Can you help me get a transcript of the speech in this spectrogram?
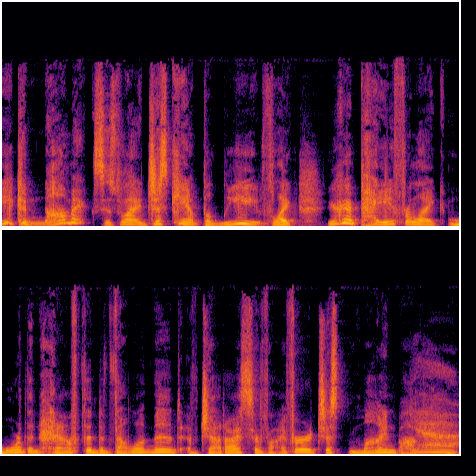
economics is what I just can't believe. Like, you're going to pay for like more than half the development of Jedi Survivor. Just mind boggling. Yeah,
